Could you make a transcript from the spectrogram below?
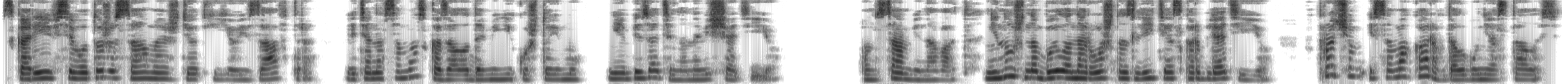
Скорее всего, то же самое ждет ее и завтра, ведь она сама сказала Доминику, что ему не обязательно навещать ее. Он сам виноват. Не нужно было нарочно злить и оскорблять ее. Впрочем, и сама Кара в долгу не осталась.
